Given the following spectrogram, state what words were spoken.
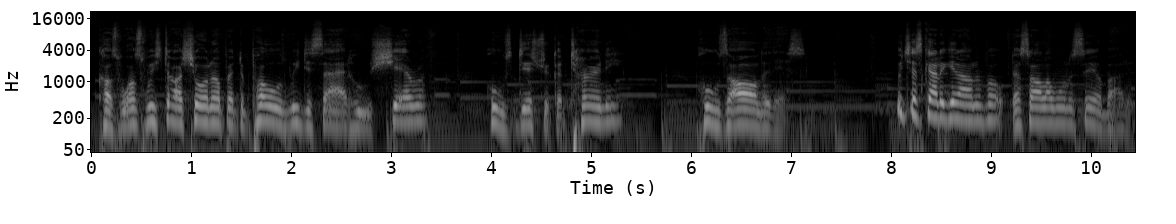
Because once we start showing up at the polls, we decide who's sheriff, who's district attorney, who's all of this. We just got to get out and vote. That's all I want to say about it.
